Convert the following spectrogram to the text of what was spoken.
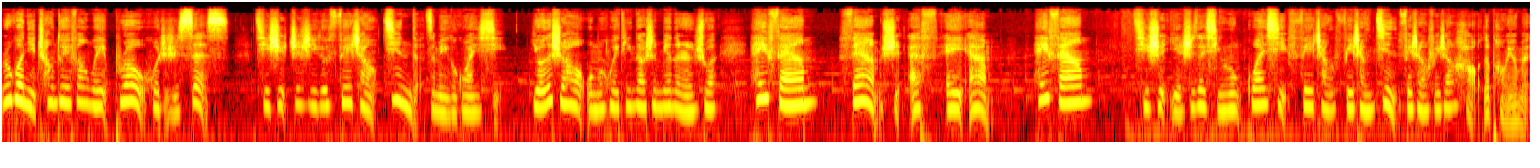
如果你称对方为 bro 或者是 sis，其实这是一个非常近的这么一个关系。有的时候我们会听到身边的人说 “Hey fam”，fam 是 F A M，Hey fam，其实也是在形容关系非常非常近、非常非常好的朋友们。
